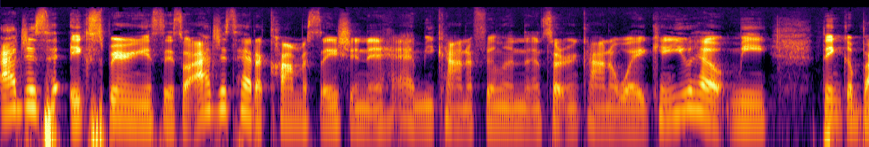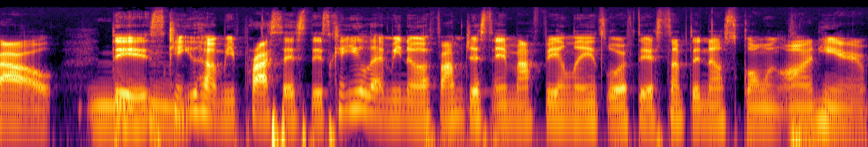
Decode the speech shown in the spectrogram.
I just experienced this or I just had a conversation that had me kind of feeling a certain kind of way. Can you help me think about this? Mhm. Can you help me process this? Can you let me know if I'm just in my feelings or if there's something else going on here?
